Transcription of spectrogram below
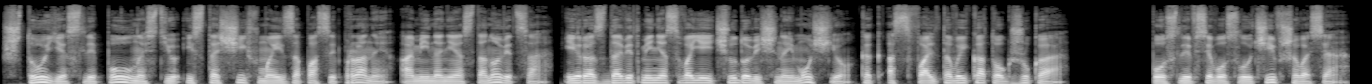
Что если, полностью истощив мои запасы праны, Амина не остановится и раздавит меня своей чудовищной мощью, как асфальтовый каток жука? После всего случившегося,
